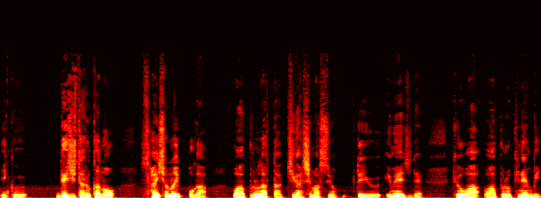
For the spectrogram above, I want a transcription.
いくデジタル化の最初の一歩がワープロだった気がしますよっていうイメージで今日はワープロ記念日っ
